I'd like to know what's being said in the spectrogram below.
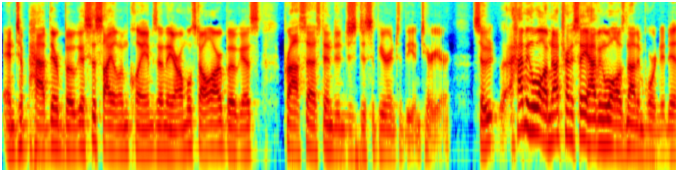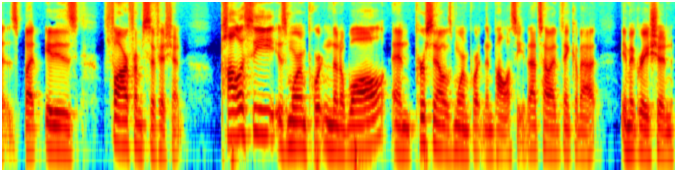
and to have their bogus asylum claims, and they almost all are bogus, processed and to just disappear into the interior. So having a wall, I'm not trying to say having a wall is not important, it is, but it is far from sufficient. Policy is more important than a wall, and personnel is more important than policy. That's how I think about immigration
